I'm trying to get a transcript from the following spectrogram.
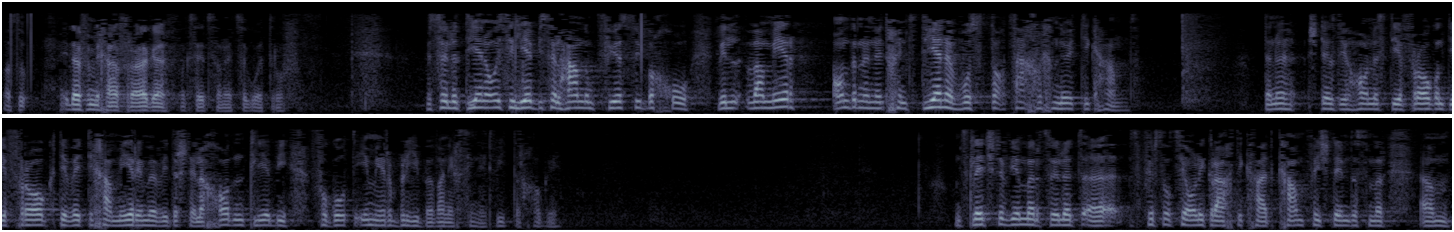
Also, ich darf mich auch fragen, man sieht es noch nicht so gut drauf. Wir sollen dienen, unsere Liebe soll Hand und Füße bekommen. Weil, wenn wir anderen nicht dienen können, die es tatsächlich nötig haben, dann stellt Johannes die Frage und die Frage, die will ich auch mir immer wieder stellen. Kann die Liebe von Gott in mir bleiben, wenn ich sie nicht weitergeben kann? Und das Letzte, wie wir sollen, äh, für soziale Gerechtigkeit kämpfen, ist dem, dass wir ähm,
